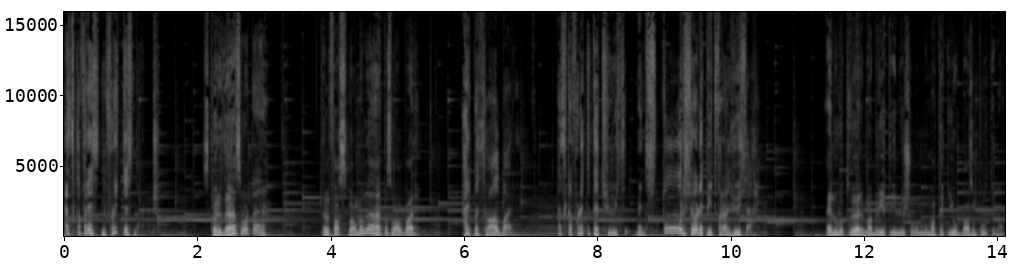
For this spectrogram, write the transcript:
jeg skal forresten flytte snart. Skal du det, svarte jeg. Til fastlandet eller her på Svalbard? Her på Svalbard. Jeg skal flytte til et hus med en stor sølepytt foran huset. Jeg lot være med å bryte illusjonen om at jeg ikke jobba som politimann.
